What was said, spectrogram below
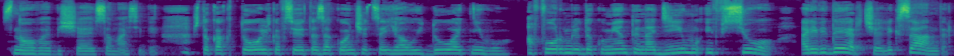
Снова обещаю сама себе, что как только все это закончится, я уйду от него. Оформлю документы на Диму и все. Аривидерчи, Александр.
